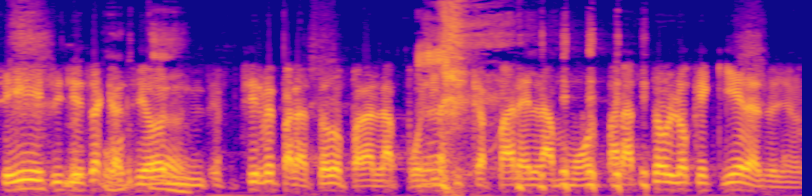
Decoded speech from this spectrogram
Sí, sí, sí, esa importa. canción sirve para todo, para la política, para el amor, para todo lo que quieras, señor.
